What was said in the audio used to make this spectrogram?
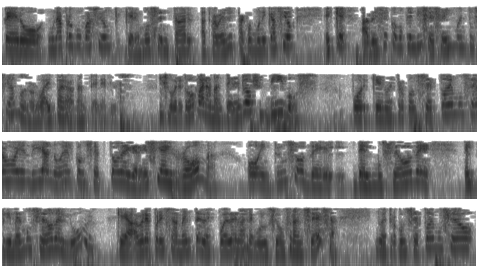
pero una preocupación que queremos sentar a través de esta comunicación es que a veces como quien dice ese mismo entusiasmo no lo hay para mantenerlos y sobre todo para mantenerlos vivos porque nuestro concepto de museos hoy en día no es el concepto de Grecia y Roma o incluso del, del museo de el primer museo del Louvre que abre precisamente después de la Revolución Francesa. Nuestro concepto de museo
